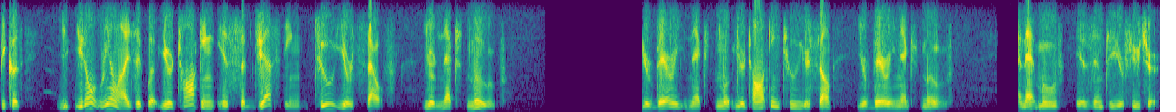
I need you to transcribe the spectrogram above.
because you, you don't realize it, but your talking is suggesting to yourself your next move your very next move. You're talking to yourself your very next move. And that move is into your future.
